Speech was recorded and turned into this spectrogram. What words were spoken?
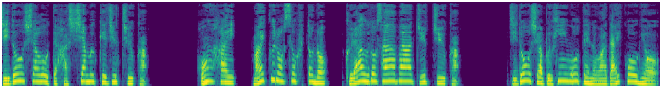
自動車大手8社向け受注か。鴻海、マイクロソフトのクラウドサーバー受注か。自動車部品大手の和大工業、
